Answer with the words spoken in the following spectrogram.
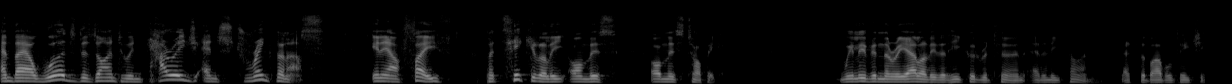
and they are words designed to encourage and strengthen us in our faith particularly on this, on this topic. We live in the reality that he could return at any time. That's the Bible teaching.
